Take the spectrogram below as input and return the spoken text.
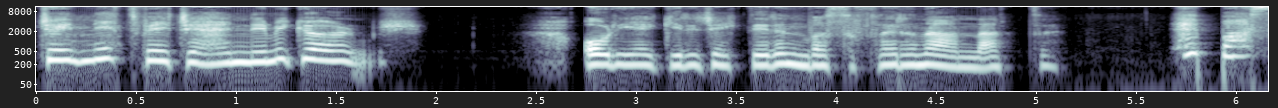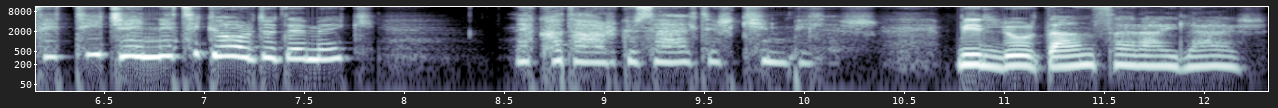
Cennet ve cehennemi görmüş. Oraya gireceklerin vasıflarını anlattı. Hep bahsettiği cenneti gördü demek. Ne kadar güzeldir kim bilir. Billurdan saraylar,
